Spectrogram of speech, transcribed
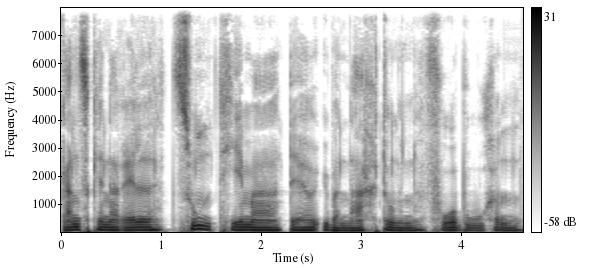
ganz generell zum Thema der Übernachtungen vorbuchen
